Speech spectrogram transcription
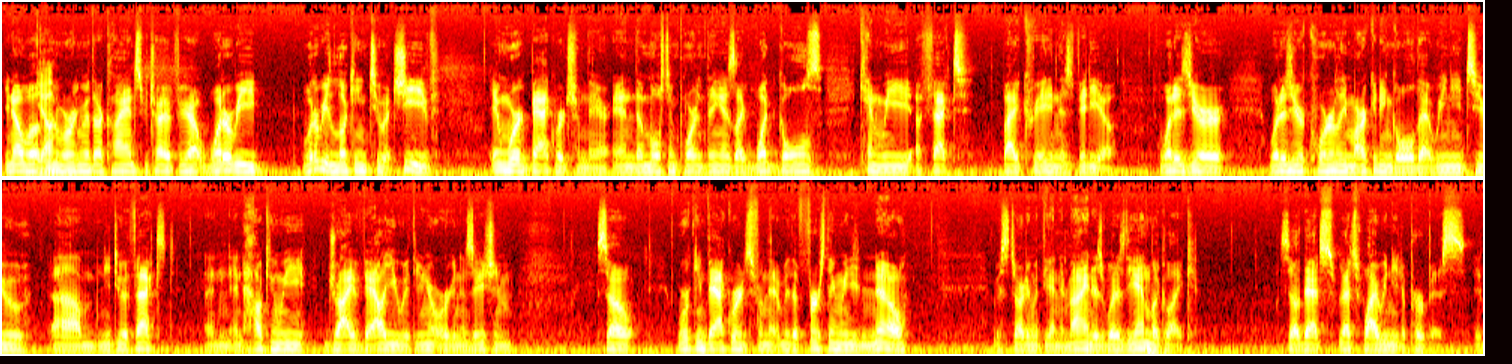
You know, wh- Yeah. when we're working with our clients, we try to figure out what are we what are we looking to achieve, and work backwards from there. And the most important thing is like, what goals can we affect by creating this video? What is your what is your quarterly marketing goal that we need to um, need to affect, and and how can we drive value within your organization? So, working backwards from that, the first thing we need to know with starting with the end in mind is what does the end look like? So that's that's why we need a purpose. It,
